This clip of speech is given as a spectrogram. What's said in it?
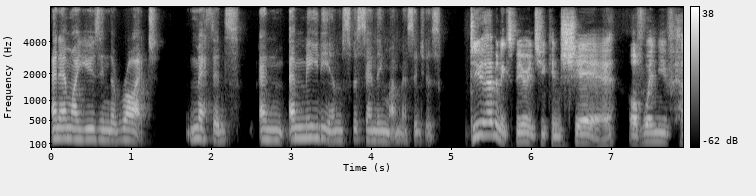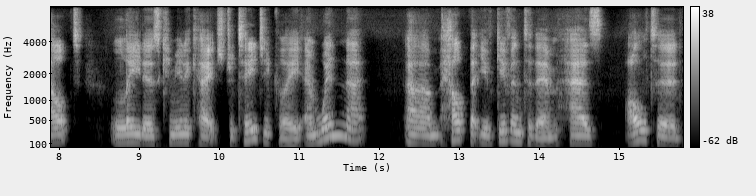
And am i using the right methods and, and mediums for sending my messages. Do you have an experience you can share of when you've helped leaders communicate strategically and when that um, help that you've given to them has altered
